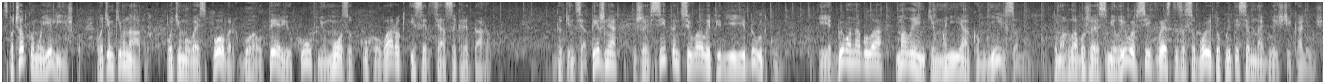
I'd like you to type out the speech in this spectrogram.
Спочатку моє ліжко, потім кімнату, потім увесь поверх, бухгалтерію, кухню, мозок, куховарок і серця секретарок. До кінця тижня вже всі танцювали під її дудку, і якби вона була маленьким маніяком Нільсом, то могла б уже сміливо всіх вести за собою топитися в найближчій калюжі.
